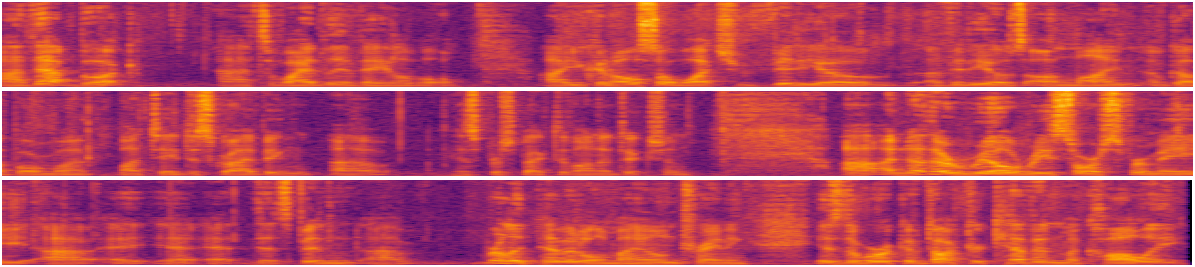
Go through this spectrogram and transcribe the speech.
Uh, that book, uh, it's widely available. Uh, you can also watch video uh, videos online of Gabor Mate describing uh, his perspective on addiction. Uh, another real resource for me uh, that's been uh, really pivotal in my own training is the work of Dr. Kevin McCauley,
